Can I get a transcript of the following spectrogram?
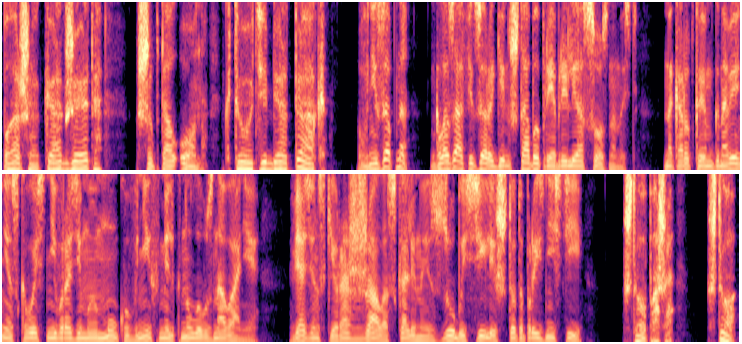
Паша, как же это?» — шептал он. «Кто тебя так?» Внезапно Глаза офицера генштаба приобрели осознанность. На короткое мгновение сквозь невыразимую муку в них мелькнуло узнавание. Вяземский разжал оскаленные зубы, силясь что-то произнести. «Что, Паша? Что?»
